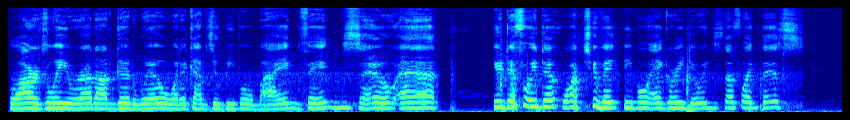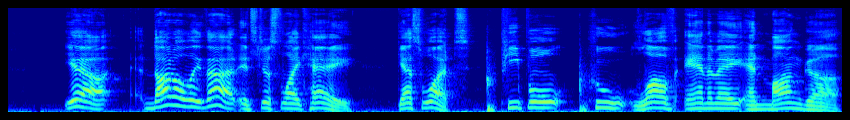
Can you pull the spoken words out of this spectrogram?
largely run on goodwill when it comes to people buying things. So, uh, you definitely don't want to make people angry doing stuff like this. Yeah, not only that, it's just like, hey, guess what? People who love anime and manga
